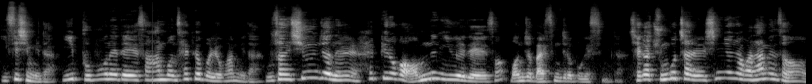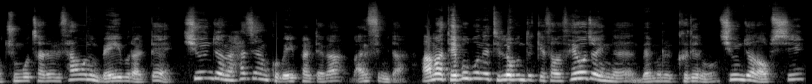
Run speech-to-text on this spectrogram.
있으십니다. 이 부분에 대해서 한번 살펴보려고 합니다. 우선 시운전을 할 필요가 없는 이유에 대해서 먼저 말씀드려 보겠습니다. 제가 중고차를 10년여간 하면서 중고차를 사오는 매입을 할 때 시운전을 하지 않고 매입할 때가 많습니다. 아마 대부분의 딜러분들께서 세워져 있는 매물을 그대로 시운전 없이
